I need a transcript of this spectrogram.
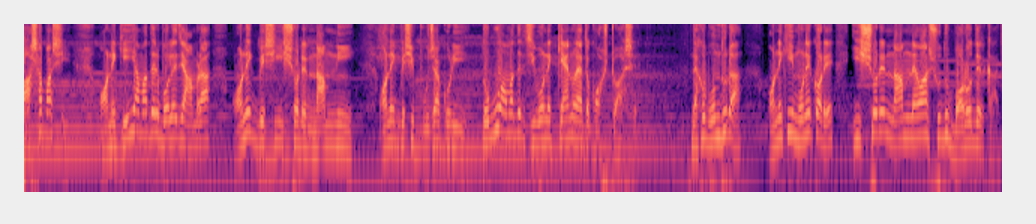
পাশাপাশি অনেকেই আমাদের বলে যে আমরা অনেক বেশি ঈশ্বরের নাম নিই, অনেক বেশি পূজা করি তবু আমাদের জীবনে কেন এত কষ্ট আসে? দেখো বন্ধুরা, অনেকেই মনে করে ঈশ্বরের নাম নেওয়া শুধু বড়দের কাজ।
